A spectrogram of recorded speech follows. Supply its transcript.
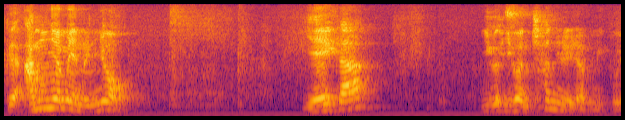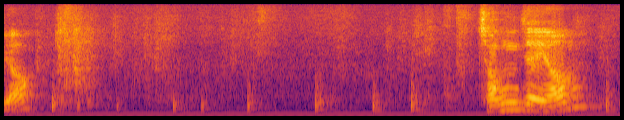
그 암염에는요 얘가 이거 이건 천일염이고요 정제염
